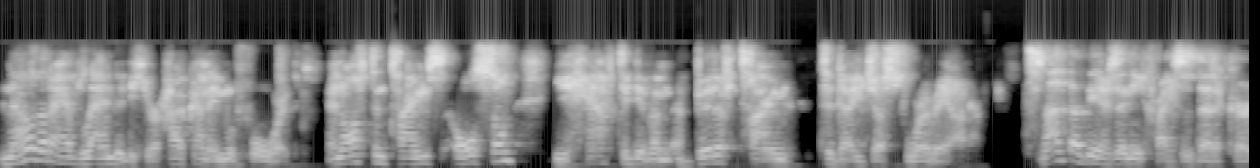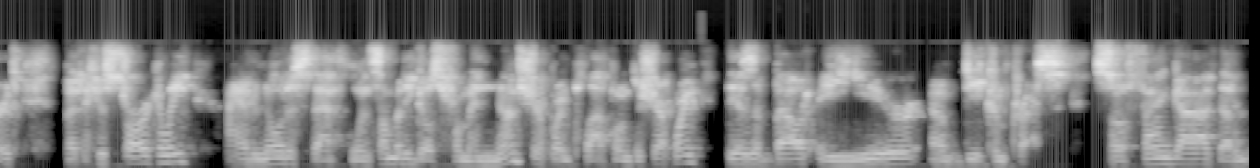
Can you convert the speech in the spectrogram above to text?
now that I have landed here, how can I move forward? And oftentimes also, you have to give them a bit of time to digest where they are. It's not that there's any crisis that occurred, but historically, I have noticed that when somebody goes from a non SharePoint platform to SharePoint, there's about a year of decompress. So thank God that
